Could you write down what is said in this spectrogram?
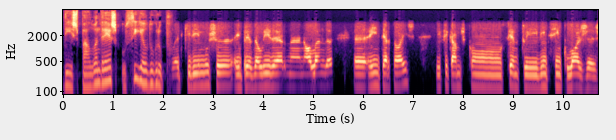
diz Paulo Andrés, o CEO do grupo. Adquirimos eh, a empresa líder na, na Holanda, eh, a Intertoys, e ficámos com 125 lojas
